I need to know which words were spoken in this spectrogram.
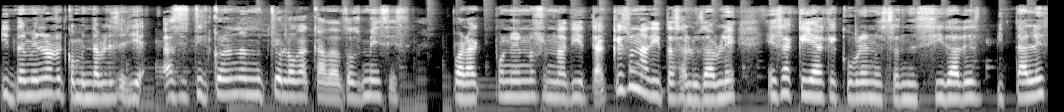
Y también lo recomendable sería asistir con una nutrióloga cada dos meses para ponernos una dieta. ¿Qué es una dieta saludable? Es aquella que cubre nuestras necesidades vitales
